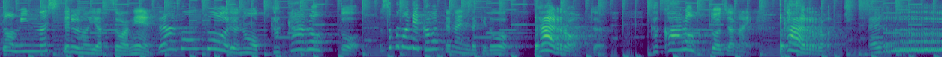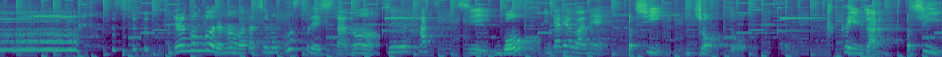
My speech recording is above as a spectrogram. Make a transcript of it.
とみんな知ってるのやつはね、ドラゴンボールのカカロット。そこまで変わってないんだけど、カロット。カカロットじゃない。カロット。ドラゴンボールの私もコスプレしたの18、5? イタリアはね、チディチョット。かっこいいじゃん。チ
